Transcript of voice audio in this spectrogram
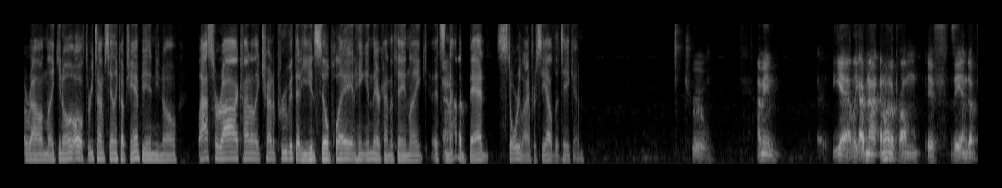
around, like you know, oh, three time Stanley Cup champion. You know, last hurrah, kind of like trying to prove it that he can still play and hang in there, kind of thing. Like it's Yeah. not a bad storyline for Seattle to take him. True. I mean, yeah, like I'm not. I don't have a problem if they end up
